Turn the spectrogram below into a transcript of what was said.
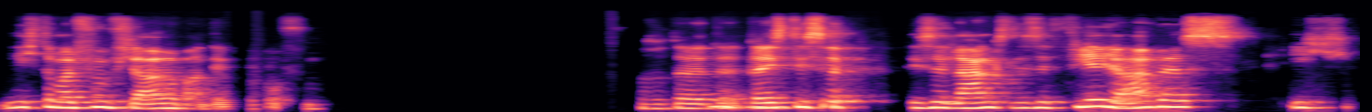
nicht einmal fünf Jahre waren die offen. Also da, da, da, mhm. ist diese, diese lang, diese vier Jahres, ich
